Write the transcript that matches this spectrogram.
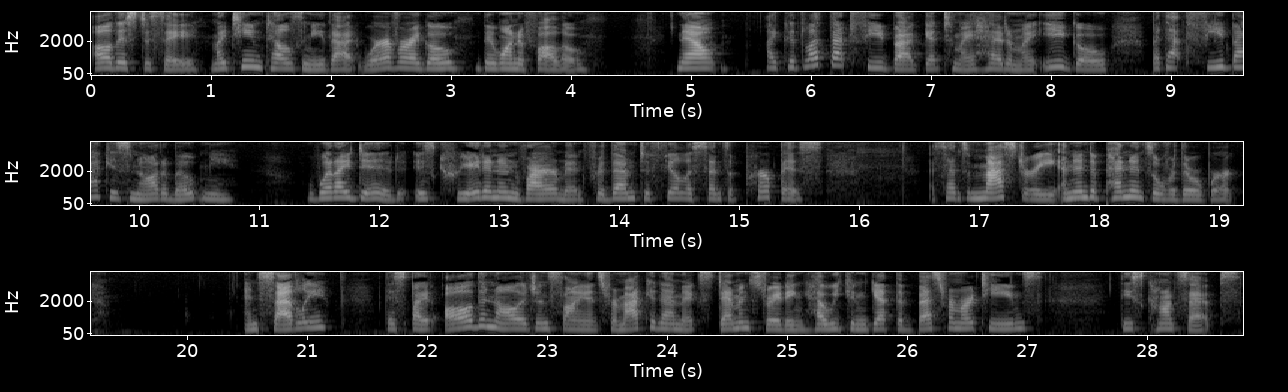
All this to say, my team tells me that wherever I go, they want to follow. Now, I could let that feedback get to my head and my ego, but that feedback is not about me. What I did is create an environment for them to feel a sense of purpose, a sense of mastery, and independence over their work. And sadly, despite all the knowledge and science from academics demonstrating how we can get the best from our teams, these concepts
